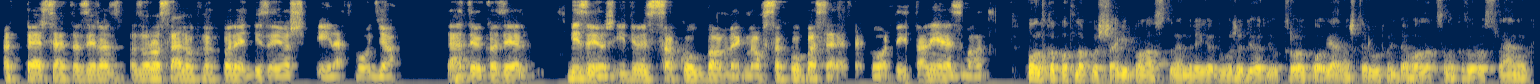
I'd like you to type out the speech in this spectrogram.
Hát persze, hát azért az, az oroszlánoknak van egy bizonyos életmódja. Tehát ők azért bizonyos időszakokban, meg napszakokban szeretnek ordítani, ez van. Pont kapott lakossági panaszt nemrég a Dózsa György útról, polgármester úr, hogy behallatszanak az oroszlánok.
